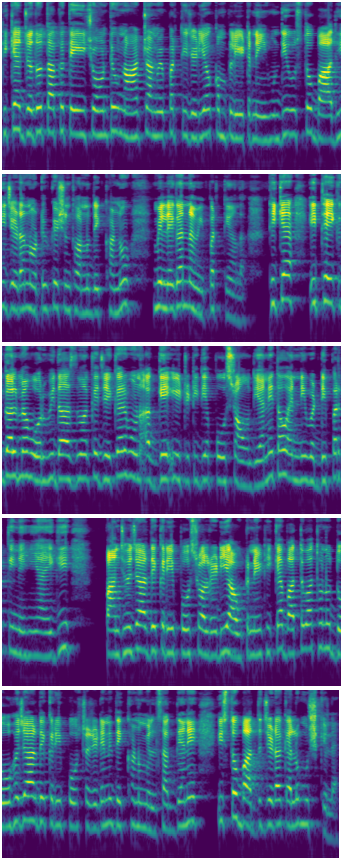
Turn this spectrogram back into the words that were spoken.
ਠੀਕ ਹੈ, ਜਦੋਂ ਤੱਕ 23 ਚੌਂਹਠ ਤੇ 59 94 ਭਰਤੀ ਜਿਹੜੀ ਆ ਉਹ ਕੰਪਲੀਟ ਨਹੀਂ ਹੁੰਦੀ, ਉਸ ਤੋਂ ਬਾਅਦ ਹੀ ਜਿਹੜਾ ਨੋਟੀਫਿਕੇਸ਼ਨ ਤੁਹਾਨੂੰ ਦੇਖਣ ਨੂੰ ਮਿਲੇਗਾ ਨਵੀਂ ਭਰਤੀਆਂ ਦਾ, ਠੀਕ ਹੈ, ਇੱਥੇ ਇੱਕ ਗੱਲ ਮੈਂ ਹੋਰ ਵੀ ਦੱਸ ਦਵਾਂ ਕਿ ਜੇਕਰ ਹੁਣ ਅੱਗੇ ਈਟੀਟੀ ਦੀਆਂ ਪੋਸਟ ਆਉਂਦੀਆਂ ਨੇ ਤਾਂ ਉਹ ਇੰਨੀ ਵੱਡੀ ਭਰਤੀ ਨਹੀਂ ਆਏਗੀ 5000 ਦੇ ਕਰੀਬ ਪੋਸਟ ਆਲਰੇਡੀ ਆਊਟ ਨੇ, ਠੀਕ ਹੈ? ਵੱਧ ਤੋਂ ਵੱਧ ਤੁਹਾਨੂੰ 2000 ਦੇ ਕਰੀਬ ਪੋਸਟ ਜਿਹੜੇ ਨੇ ਦੇਖਣ ਨੂੰ ਮਿਲ ਸਕਦੇ ਨੇ। ਇਸ ਤੋਂ ਵੱਧ ਜਿਹੜਾ ਕਹਿ ਲਓ ਮੁਸ਼ਕਿਲ ਹੈ।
